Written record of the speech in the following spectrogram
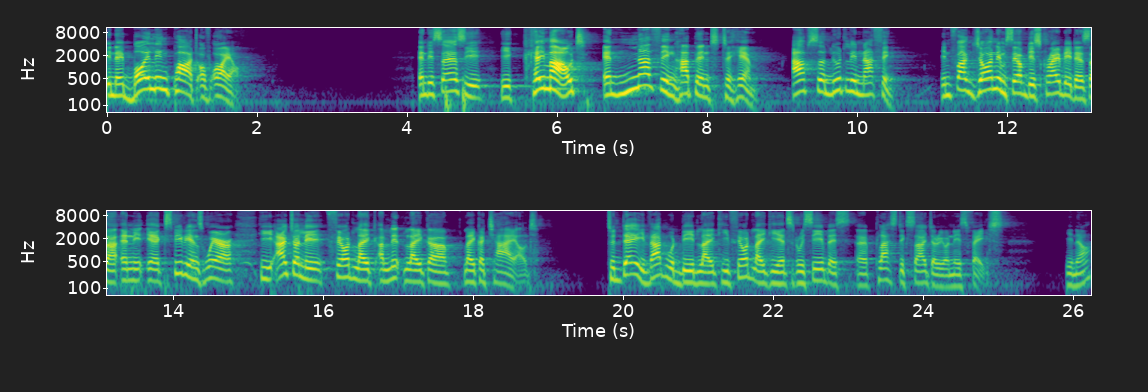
in a boiling pot of oil. And he says he, he came out and nothing happened to him. Absolutely nothing. In fact, John himself described it as a, an experience where he actually felt like a, like a, like a child. Today, that would be like he felt like he had received a, a plastic surgery on his face, you know,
